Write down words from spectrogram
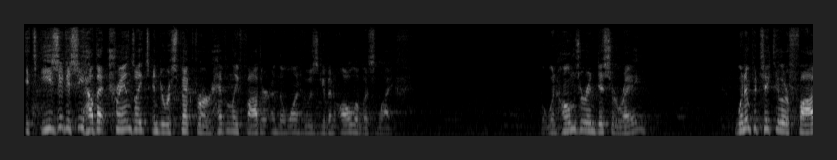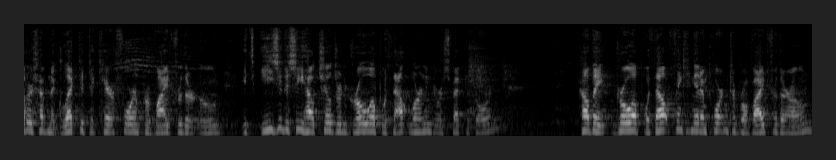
It's easy to see how that translates into respect for our Heavenly Father and the one who has given all of us life. But when homes are in disarray, when in particular fathers have neglected to care for and provide for their own, it's easy to see how children grow up without learning to respect authority, how they grow up without thinking it important to provide for their own.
